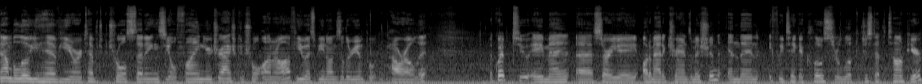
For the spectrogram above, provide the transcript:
down below you have your temperature control settings. You'll find your traction control on and off, USB and auxiliary input, the power outlet. Equipped to a man, uh, sorry, a automatic transmission. And then if we take a closer look just at the top here,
